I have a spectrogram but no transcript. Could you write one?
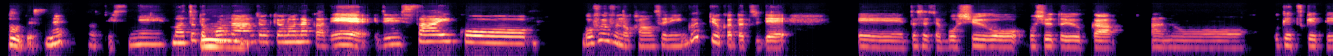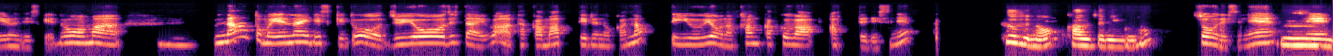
そうですね。そうですね。まあちょっとこんな状況の中で、うん、実際こうご夫婦のカウンセリングっていう形で、えー、私たちは募集を募集というかあのー、受け付けているんですけど、まあ何、うん、とも言えないですけど需要自体は高まっているのかなっていうような感覚はあってですね。夫婦のカウンセリングの？そうですね。うん、で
